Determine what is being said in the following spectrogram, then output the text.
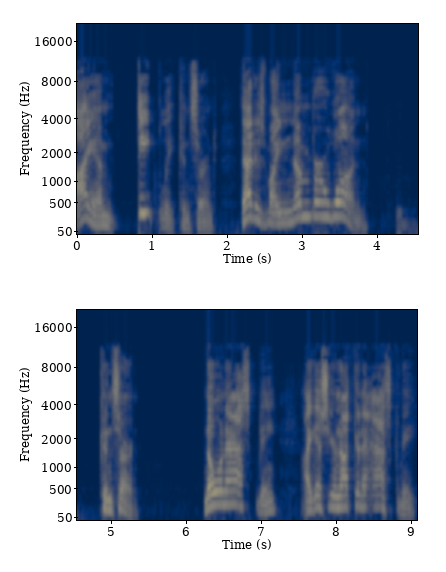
I am deeply concerned. That is my number one concern. No one asked me. I guess you're not going to ask me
